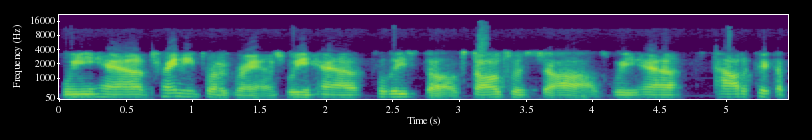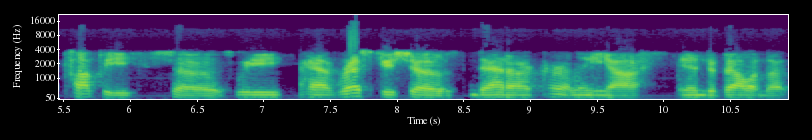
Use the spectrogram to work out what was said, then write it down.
We have training programs. We have police dogs, dogs with jobs. We have how to pick a puppy shows. We have rescue shows that are currently uh, in development.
